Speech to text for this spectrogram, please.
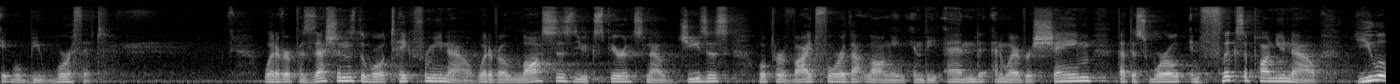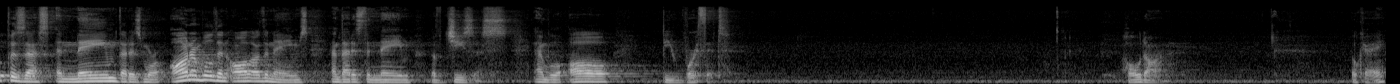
it will be worth it. Whatever possessions the world take from you now, whatever losses you experience now, Jesus will provide for that longing in the end. And whatever shame that this world inflicts upon you now, you will possess a name that is more honorable than all other names, and that is the name of Jesus, and will all be worth it. Hold on. Okay.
